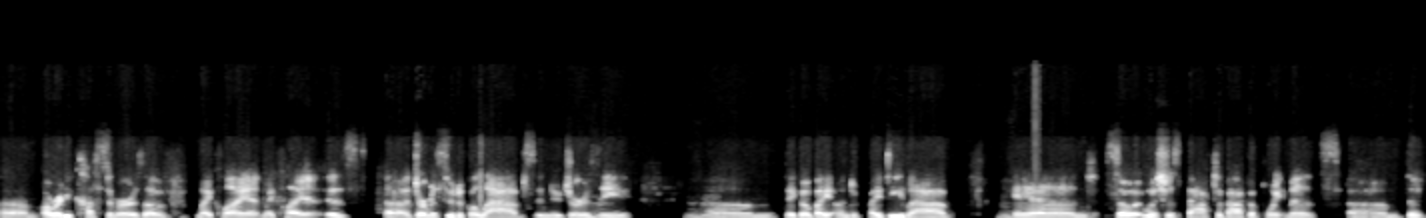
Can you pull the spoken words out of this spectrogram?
um, already customers of my client. My client is uh, Dermaceutical Labs in New Jersey. Mm-hmm. Um, they go by under by D Lab, mm-hmm. and so it was just back to back appointments. Um, the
